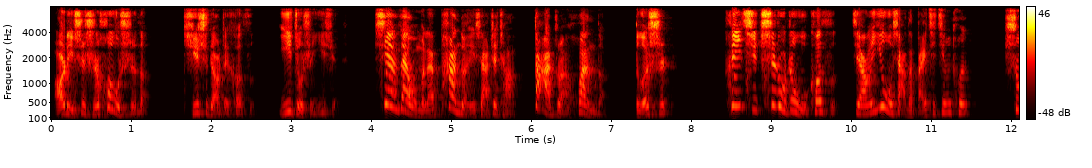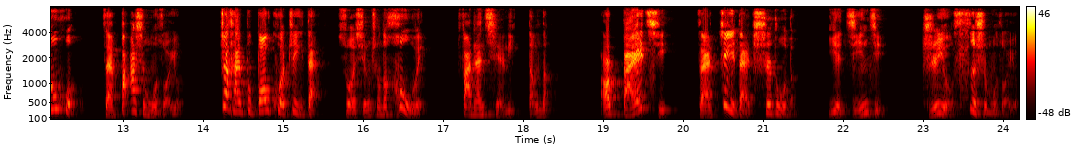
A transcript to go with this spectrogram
而李世石后时的提示掉这颗子，依旧是一选。现在我们来判断一下这场大转换的得失。黑棋吃住这五颗子，将右下的白棋鲸吞，收获在八十目左右。这还不包括这一带所形成的后位发展潜力等等。而白棋在这一带吃住的也仅仅只有四十目左右，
